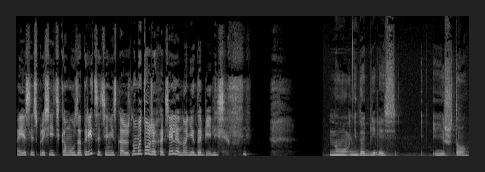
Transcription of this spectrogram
а если спросить, кому за 30, они скажут, ну, мы тоже хотели, но не добились. Ну, не добились, и что?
